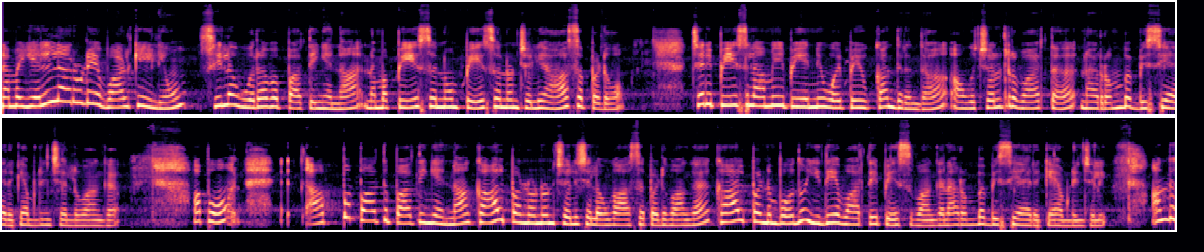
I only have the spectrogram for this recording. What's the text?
நம்ம எல்லாருடைய வாழ்க்கையிலையும் சில உறவை பார்த்திங்கன்னா நம்ம பேசணும் பேசணும்னு சொல்லி ஆசைப்படுவோம். சரி பேசலாமே இப்போ என்ன போய் உட்காந்துருந்தா அவங்க சொல்கிற வார்த்தை நான் ரொம்ப பிஸியாக இருக்கேன் அப்படின்னு சொல்லுவாங்க. அப்போது அப்போ பார்த்து பார்த்தீங்கன்னா கால் பண்ணணும்னு சொல்லி சிலவங்க ஆசைப்படுவாங்க. கால் பண்ணும்போதும் இதே வார்த்தை பேசுவாங்க. நான் ரொம்ப பிஸியாக இருக்கேன் அப்படின்னு சொல்லி. அந்த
